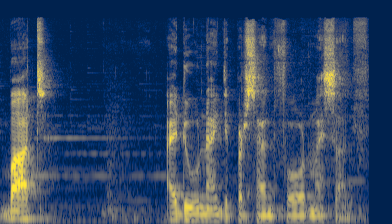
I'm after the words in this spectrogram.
But I do 90% for myself.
